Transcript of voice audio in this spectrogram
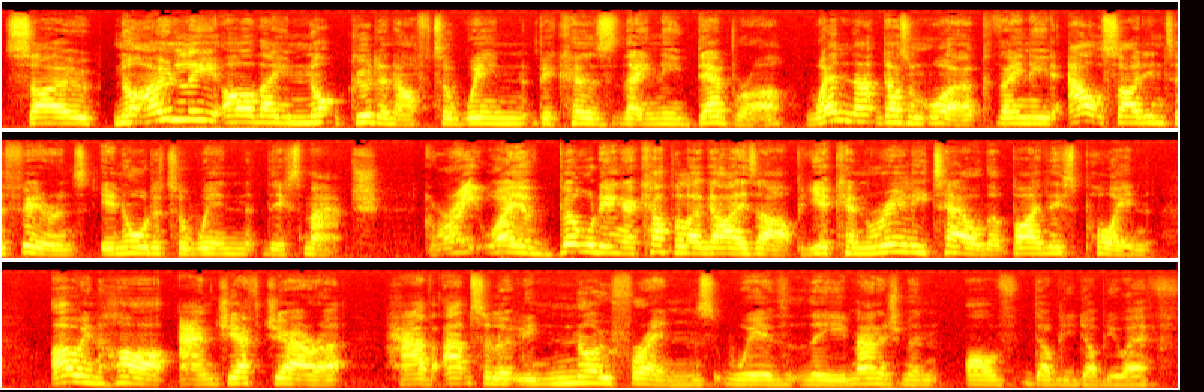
So not only are they not good enough to win because they need Debra, when that doesn't work, they need outside interference in order to win this match. Great way of building a couple of guys up. You can really tell that by this point, Owen Hart and Jeff Jarrett have absolutely no friends with the management of WWF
